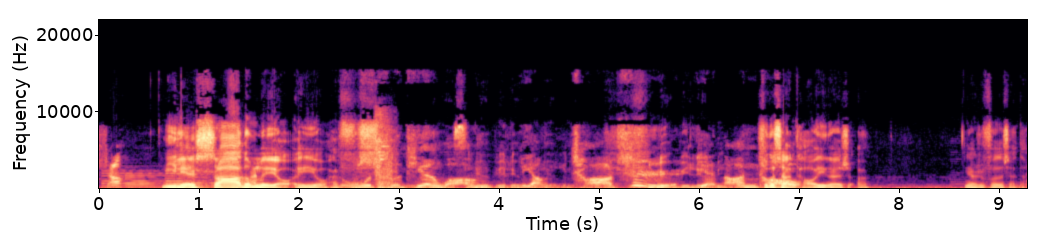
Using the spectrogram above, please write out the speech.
杀！你连杀都没有，哎呦，还如此天王，量你插翅也难逃。扶的闪逃应该是啊，应该是扶的闪逃。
